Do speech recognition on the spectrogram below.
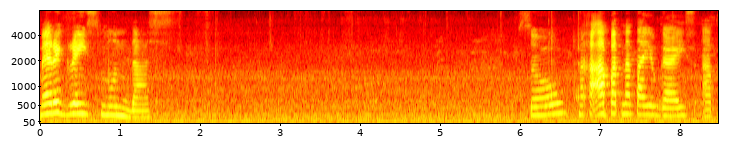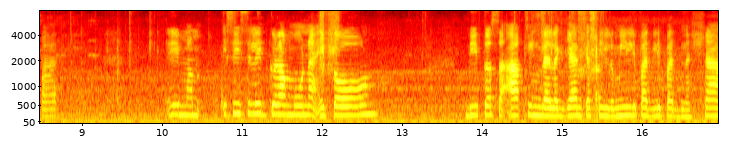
Mary Grace Mundas. So, nakaapat na tayo guys. Apat. Eh, isisilid ko lang muna ito dito sa aking lalagyan kasi lumilipad-lipad na siya.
